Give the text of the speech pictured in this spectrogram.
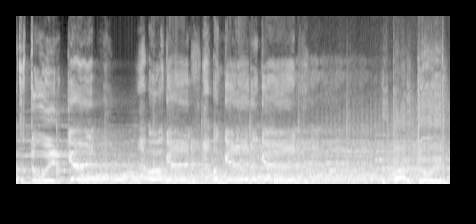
Got to do it again, again, again, again. To do it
